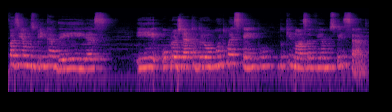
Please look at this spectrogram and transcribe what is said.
fazíamos brincadeiras e o projeto durou muito mais tempo do que nós havíamos pensado.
